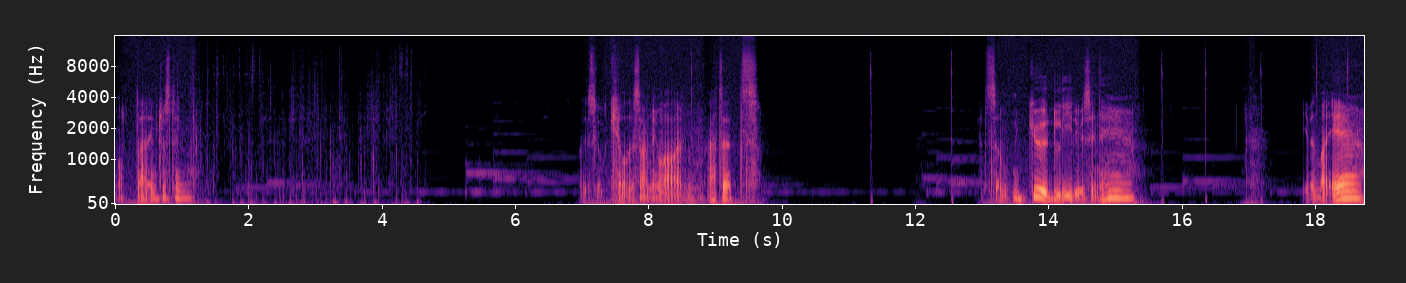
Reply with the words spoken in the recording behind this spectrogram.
Not that interesting. I'll just go kill this army while I'm at it. Get some good leaders in here. Even my heir.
